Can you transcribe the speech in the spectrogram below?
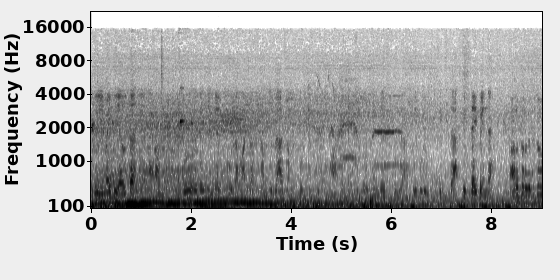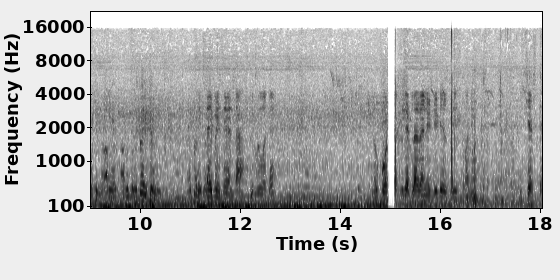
ఇది ఏమైతే చదువుతాను ఇప్పుడు రెసిడెన్షియల్ స్కూల్లో మాట్లాడుతున్నాం. ఇప్పుడు ఆశ్రమ స్కూల్. రెసిడెన్షియల్ స్కూల్లో ఇప్పుడు సిక్స్త్ సిక్స్త్ అయిపోయిందా? ఆరో తరగతి చదువుతుంది. ఆరో ఆరో తరగతి అయిపోయింది. సిక్స్త్ అయిపోయింది సెవెంత్ ఇప్పుడు పోతే? నువ్వు ఫోన్ సర్టిఫికెట్లు అవన్నీ డీటెయిల్స్ తీసుకొని ఇచ్చేస్తే?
